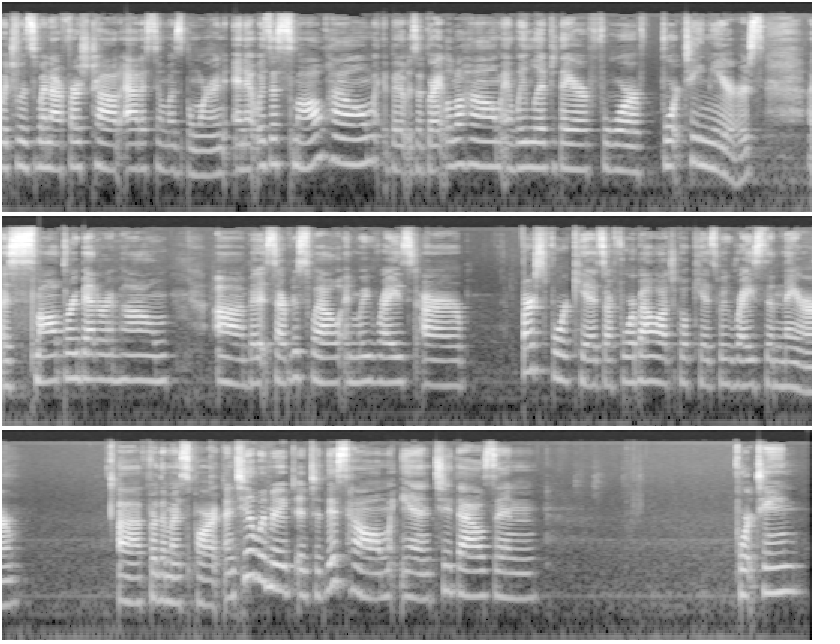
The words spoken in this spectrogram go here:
which was when our first child, Addison, was born. And it was a small home, but it was a great little home. And we lived there for 14 years. A small three bedroom home, um, but it served us well. And we raised our first four kids, our four biological kids, we raised them there. Uh, for the most part, until we moved into this home in 2014,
